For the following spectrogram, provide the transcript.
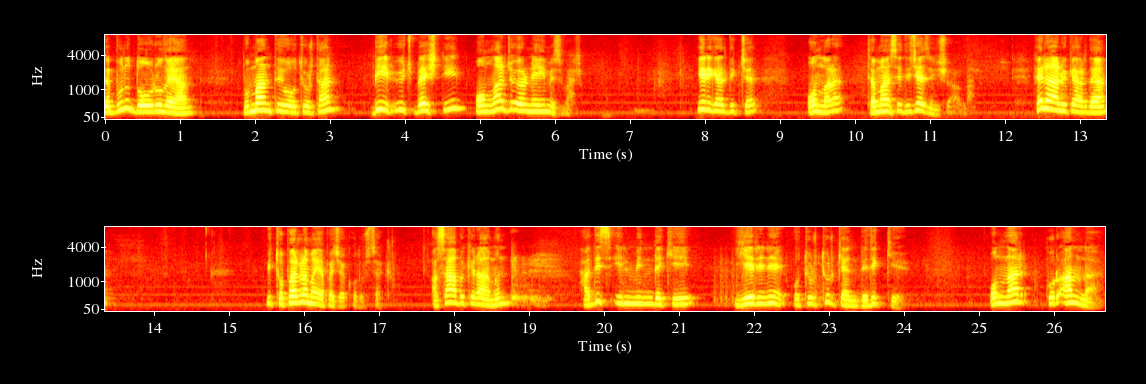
Ve bunu doğrulayan, bu mantığı oturtan bir, üç, beş değil onlarca örneğimiz var. Yeri geldikçe onlara temas edeceğiz inşallah. Her halükarda bir toparlama yapacak olursak, ashab-ı kiramın hadis ilmindeki yerini oturturken dedik ki, onlar Kur'an'la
